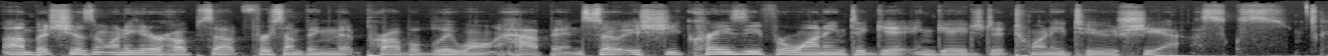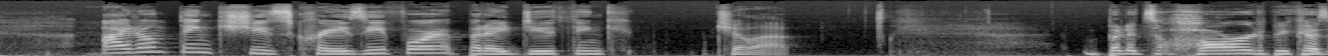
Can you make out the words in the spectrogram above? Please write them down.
um, but she doesn't want to get her hopes up for something that probably won't happen. So is she crazy for wanting to get engaged at 22? She asks. I don't think she's crazy for it, but I do think chill out. But it's hard because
